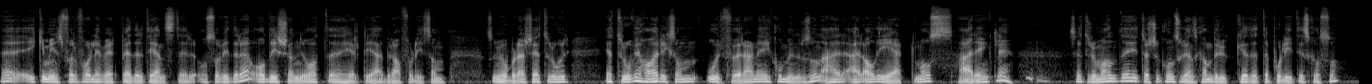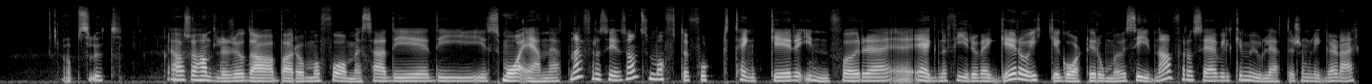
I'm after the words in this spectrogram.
Eh, ikke minst for å få levert bedre tjenester osv. Og, så videre, og de skjønner jo at heltid er bra for de som, som jobber der. Så jeg tror, jeg tror, vi har liksom ordførerne i kommuner og sånn er, er alliert med oss her, egentlig. Så jeg tror man i ytterste konsekvens kan bruke dette politisk også. Absolutt. Ja, og så handler det jo da bare om å få med seg de, de, små enhetene, for å si det sånn, som ofte fort tenker innenfor eh, egne fire vegger og ikke går til rommet ved siden av, for å se hvilke muligheter som ligger der.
